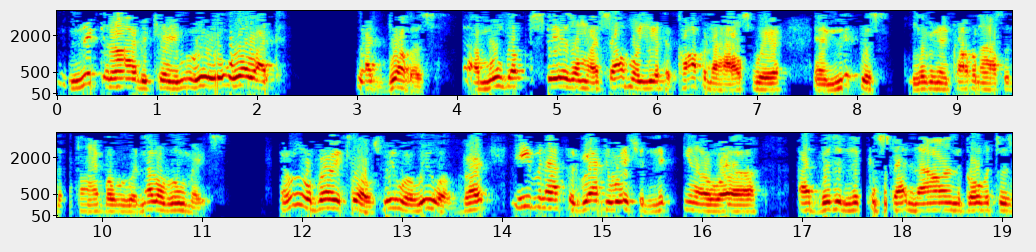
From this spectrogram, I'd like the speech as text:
Nick and I became we were, we were like like brothers. I moved upstairs on my sophomore year the Carpenter House where, and Nick was living in Carpenter House at the time, but we were never roommates. And we were very close. We were, we were very, even after graduation, Nick, you know, uh, I'd visit Nick in Staten Island and go over to his,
